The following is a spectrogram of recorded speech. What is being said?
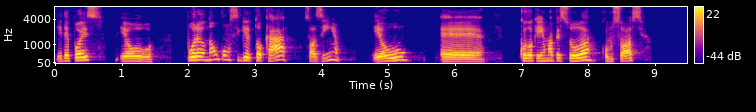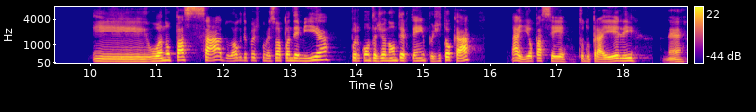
E depois eu, por eu não conseguir tocar sozinho, eu é, coloquei uma pessoa como sócio e o ano passado, logo depois que começou a pandemia, por conta de eu não ter tempo de tocar, aí eu passei tudo para ele, né?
